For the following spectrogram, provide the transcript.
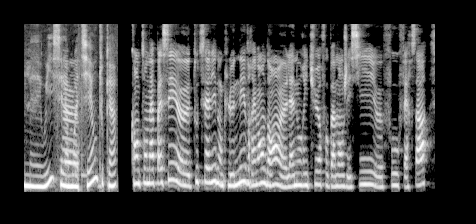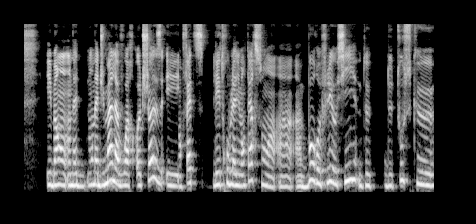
Mais oui, c'est la moitié en tout cas quand on a passé toute sa vie, donc le nez vraiment dans la nourriture, faut pas manger ci, faut faire ça, eh ben on a on a du mal à voir autre chose et en fait les troubles alimentaires sont un, un, beau reflet aussi de de tout ce que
